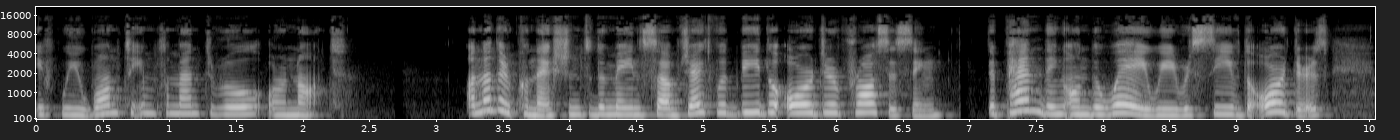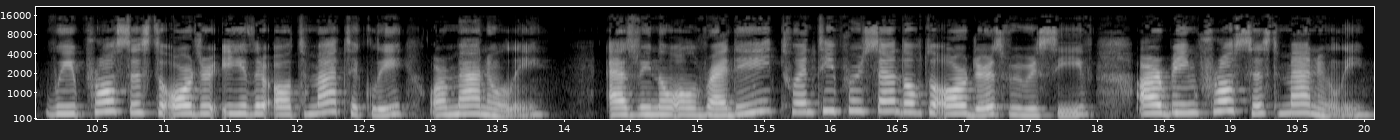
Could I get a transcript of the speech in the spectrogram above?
if we want to implement the rule or not. Another connection to the main subject would be the order processing. Depending on the way we receive the orders, we process the order either automatically or manually. As we know already, 20% of the orders we receive are being processed manually.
